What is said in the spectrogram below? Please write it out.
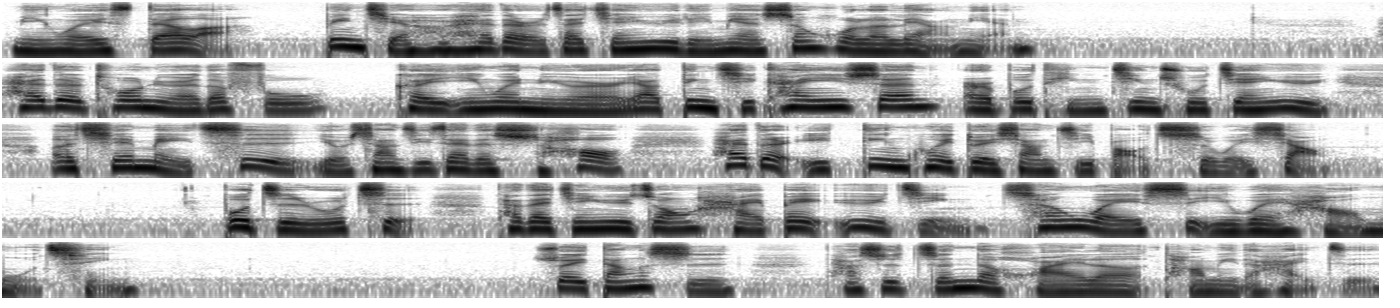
名为 Stella，并且和 Heather 在监狱里面生活了两年。Heather 托女儿的福，可以因为女儿要定期看医生而不停进出监狱，而且每次有相机在的时候，Heather 一定会对相机保持微笑。不止如此，她在监狱中还被狱警称为是一位好母亲。所以当时她是真的怀了 Tommy 的孩子。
